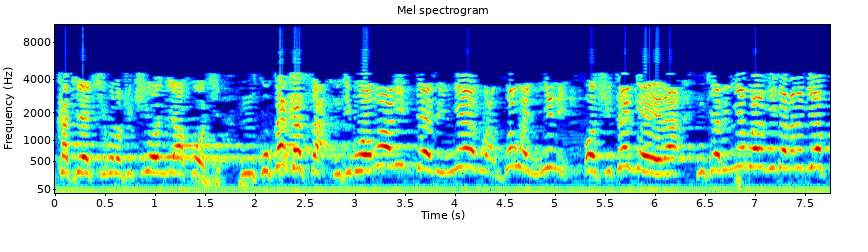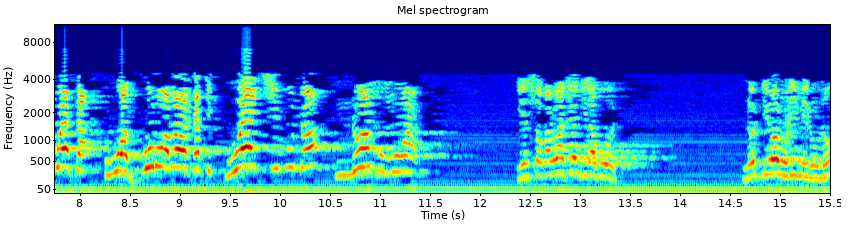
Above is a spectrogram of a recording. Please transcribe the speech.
Kati ekibuno tukiyonjako ki? Nkukakasa nti bw'oba olidde ebinyeebwa gwe wennyini okitegeera nti ebinyeebwa bigana ne byekweka waggulu oba wakati w'ekibuno n'omumwa. Yensonga lwaki ogira bwoti? Noddira olulimi luno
